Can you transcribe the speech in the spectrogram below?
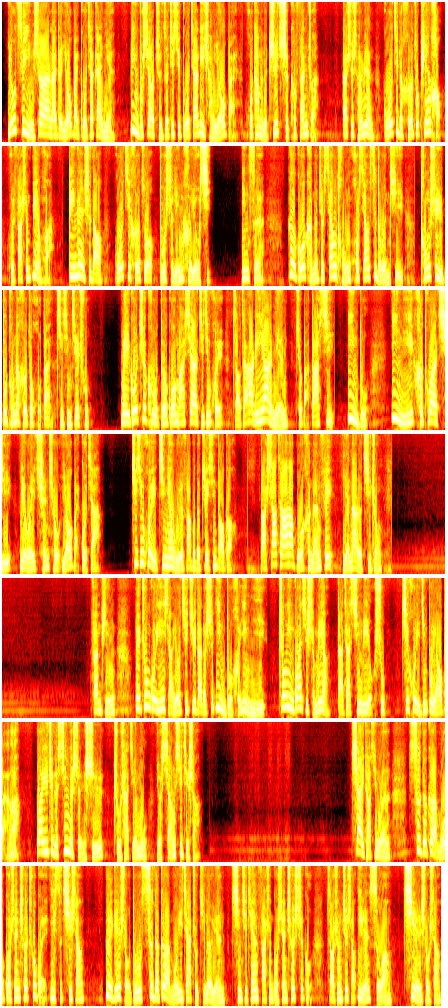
由此引申而来的摇摆国家概念，并不是要指责这些国家立场摇摆或他们的支持可反转。而是承认国际的合作偏好会发生变化，并认识到国际合作不是零和游戏。因此，各国可能就相同或相似的问题，同时与不同的合作伙伴进行接触。美国智库德国马歇尔基金会早在2012年就把巴西、印度、印尼和土耳其列为全球摇摆国家。基金会今年五月发布的最新报告，把沙特阿拉伯和南非也纳入其中。翻平对中国影响尤其巨大的是印度和印尼，中印关系什么样，大家心里有数，几乎已经不摇摆了。关于这个新的审时主查节目有详细介绍。下一条新闻：斯德哥尔摩过山车出轨，一死七伤。瑞典首都斯德哥尔摩一家主题乐园星期天发生过山车事故，造成至少一人死亡，七人受伤。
